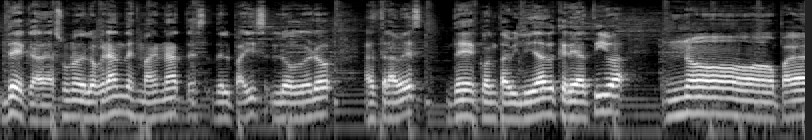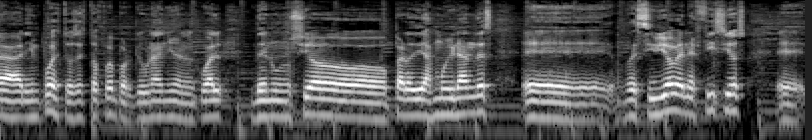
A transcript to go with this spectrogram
décadas. Uno de los grandes magnates del país logró a través de contabilidad creativa no pagar impuestos. Esto fue porque un año en el cual denunció pérdidas muy grandes, eh, recibió beneficios eh,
